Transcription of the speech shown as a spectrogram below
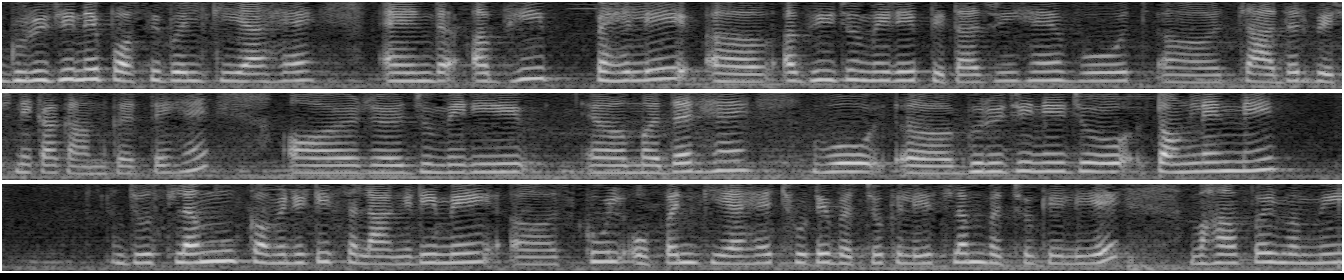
गुरुजी ने पॉसिबल किया है एंड अभी पहले अभी जो मेरे पिताजी हैं वो चादर बेचने का काम करते हैं और जो मेरी मदर हैं वो गुरुजी ने जो टोंगलैंड ने जो स्लम कम्युनिटी सलांगड़ी में अ, स्कूल ओपन किया है छोटे बच्चों के लिए स्लम बच्चों के लिए वहाँ पर मम्मी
